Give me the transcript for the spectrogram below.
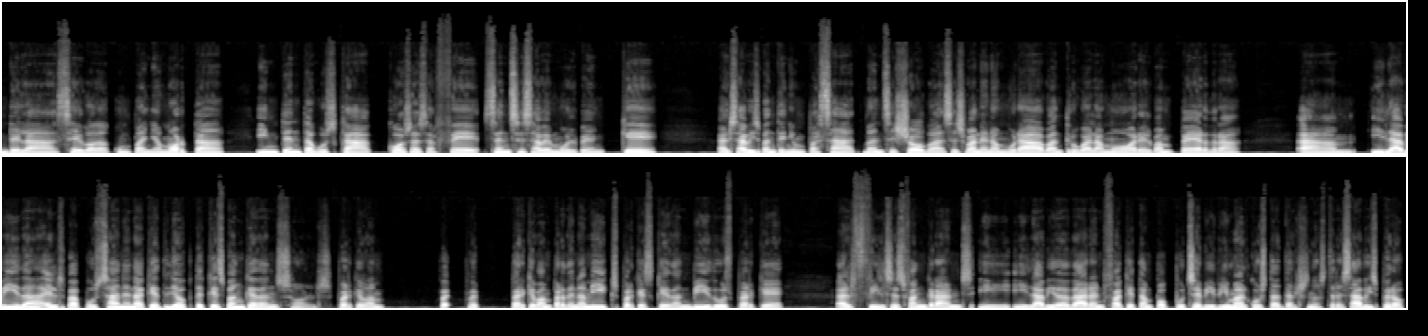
de la seva companya morta, intenta buscar coses a fer sense saber molt ben què, els avis van tenir un passat, van ser joves, es van enamorar, van trobar l'amor, el van perdre, Um, I la vida els va posant en aquest lloc de que es van quedant sols, perquè van, per, per, perquè van perdent amics, perquè es queden vidus, perquè els fills es fan grans i, i la vida d'ara ens fa que tampoc potser vivim al costat dels nostres avis, però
